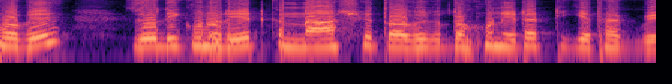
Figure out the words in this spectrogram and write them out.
হবে। যদি কোনো রেট না আসে তবে তখন এটা টিকে থাকবে।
